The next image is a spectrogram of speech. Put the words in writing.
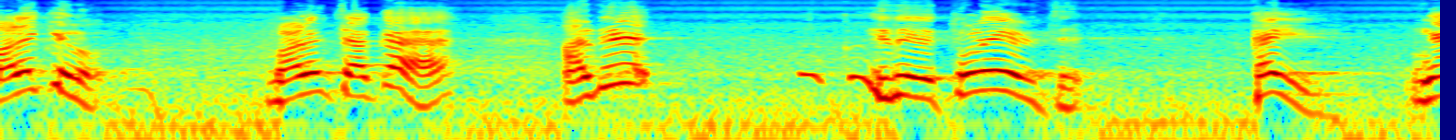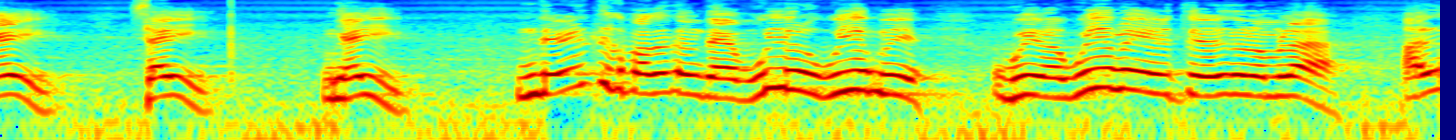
வளைக்கணும். வளைச்சாக்க அது இது துணை எழுத்து. கை ஞை சை ஞை. இந்த எழுத்துக்கு பக்கத்தில் இந்த உயிர் உயிர்மை உய உயிர்மை எழுத்து எழுதணும்ல அது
